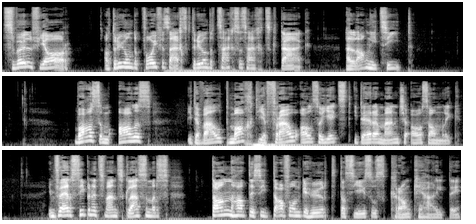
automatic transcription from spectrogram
Zwölf Jahre an 365, 366 Tagen. Eine lange Zeit. Was um alles in der Welt macht die Frau also jetzt in dieser Menschenansammlung? Im Vers 27 lesen wir es, dann hatte sie davon gehört, dass Jesus Kranke heilte.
